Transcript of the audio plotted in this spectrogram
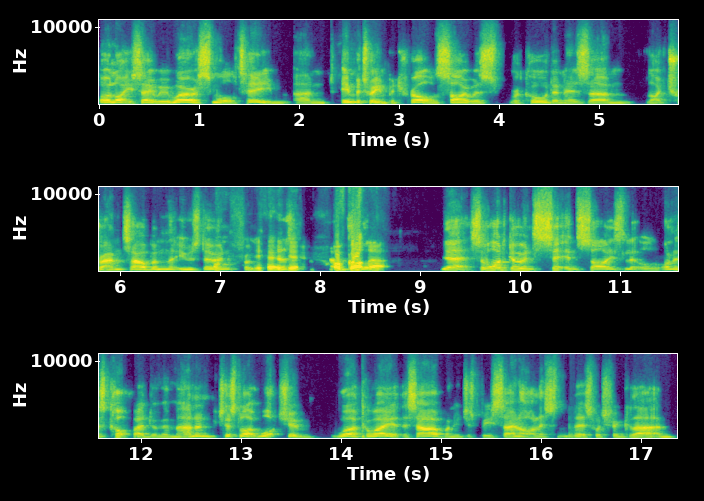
or like you say, we were a small team, and in between patrols, I was recording his um like trance album that he was doing from. Yeah, yeah. I've got that. Yeah, so I'd go and sit inside his little on his cot bed with him, man, and just like watch him work away at this album. He'd just be saying, "Oh, listen to this. What do you think of that?" And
